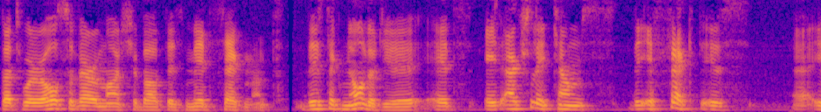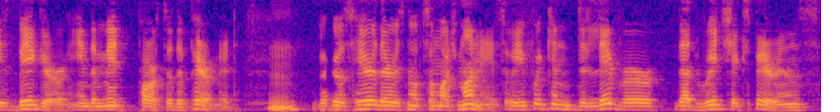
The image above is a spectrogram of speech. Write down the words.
but we're also very much about this mid segment. This technology, it's it actually comes. The effect is uh, is bigger in the mid part of the pyramid mm. because here there is not so much money. So if we can deliver that rich experience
